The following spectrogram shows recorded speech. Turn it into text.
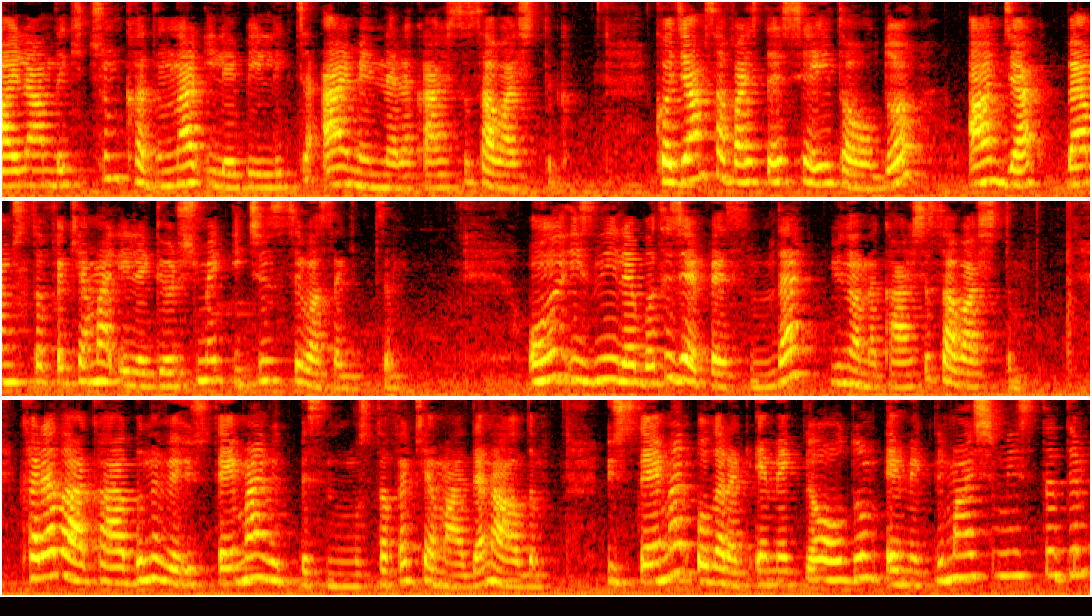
ailemdeki tüm kadınlar ile birlikte Ermenilere karşı savaştık. Kocam savaşta şehit oldu ancak ben Mustafa Kemal ile görüşmek için Sivas'a gittim. Onun izniyle Batı cephesinde Yunan'a karşı savaştım. Kara lakabını ve üsteğmen rütbesini Mustafa Kemal'den aldım. Üsteğmen olarak emekli oldum, emekli maaşımı istedim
